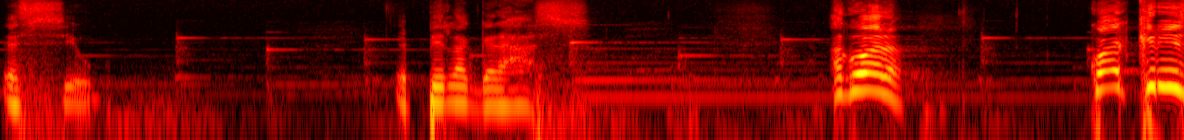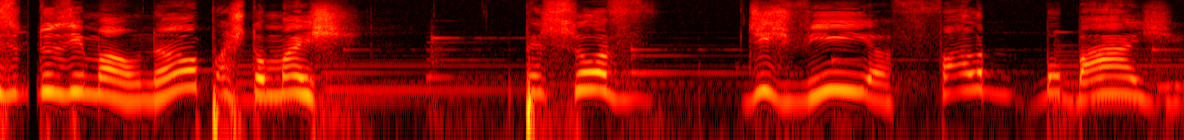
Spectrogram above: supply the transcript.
é seu. É pela graça. Agora, qual é a crise dos irmãos? Não, pastor, mas a pessoa desvia, fala bobagem,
